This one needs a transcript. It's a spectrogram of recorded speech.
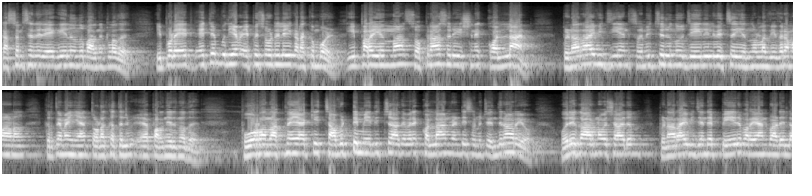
കസ്റ്റംസിന്റെ രേഖയിൽ നിന്ന് പറഞ്ഞിട്ടുള്ളത്. ഇപ്പോൾ ഏറ്റവും പുതിയ എപ്പിസോഡിലേക്ക് കടക്കുമ്പോൾ ഈ പറയുന്ന സ്വപ്ന സുരേഷിനെ കൊല്ലാൻ പിണറായി വിജയൻ ശ്രമിച്ചിരുന്നു ജയിലിൽ വെച്ച് എന്നുള്ള വിവരമാണ് കൃത്യമായി ഞാൻ തുടക്കത്തിൽ പറഞ്ഞിരുന്നത്. പൂർണ നഗ്നയാക്കി ചവിട്ടി മേതിച്ച് അതവരെ കൊല്ലാൻ വേണ്ടി ശ്രമിച്ചു. എന്തിനാറിയോ? ഒരു കാരണവശാലും പിണറായി വിജയന്റെ പേര് പറയാൻ പാടില്ല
